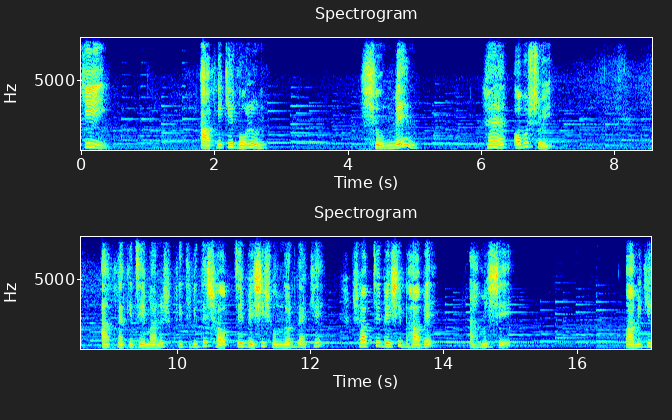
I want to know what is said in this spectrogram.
কি? আপনি কে বলুন? শুনবেন? হ্যাঁ অবশ্যই। আপনাকে যে মানুষ পৃথিবীতে সবচেয়ে বেশি সুন্দর দেখে, সবচেয়ে বেশি ভাবে, আমি সে। আমি কি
